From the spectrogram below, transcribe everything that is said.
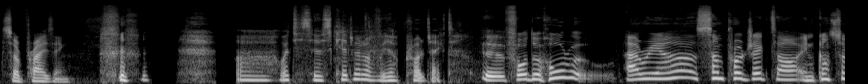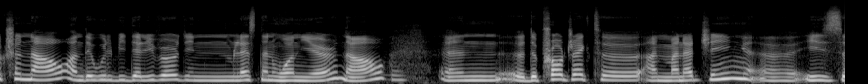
surprising. Uh, what is the schedule of your project? For the whole area, some projects are in construction now and they will be delivered in less than one year now. Mm. And the project I'm managing uh, is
